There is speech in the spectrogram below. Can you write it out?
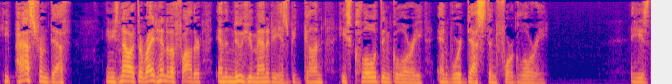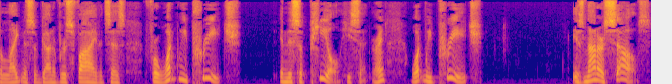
He passed from death and he's now at the right hand of the Father and the new humanity has begun. He's clothed in glory and we're destined for glory. He's the likeness of God. In verse 5 it says, For what we preach in this appeal, he said, right? What we preach is not ourselves,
